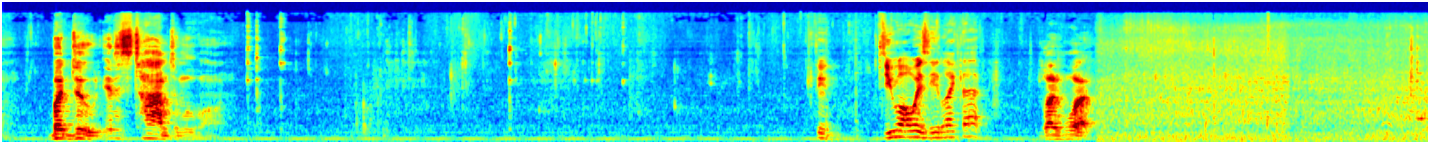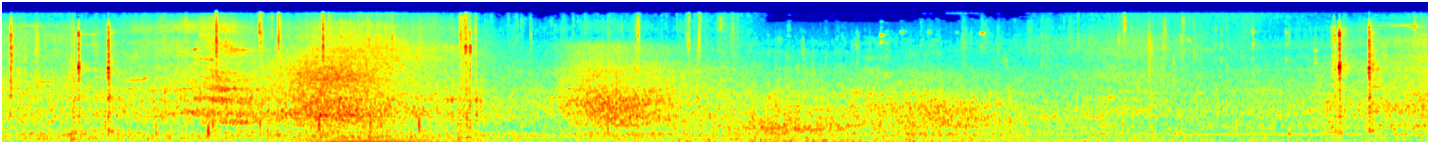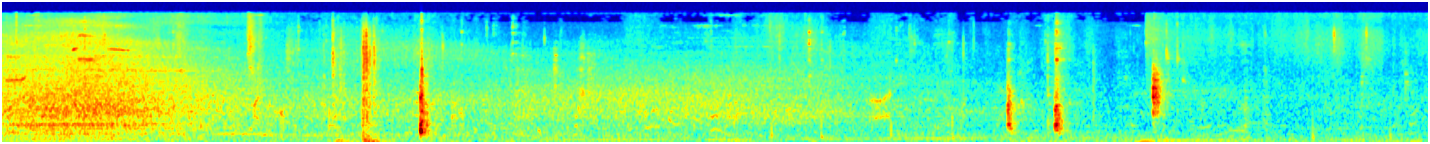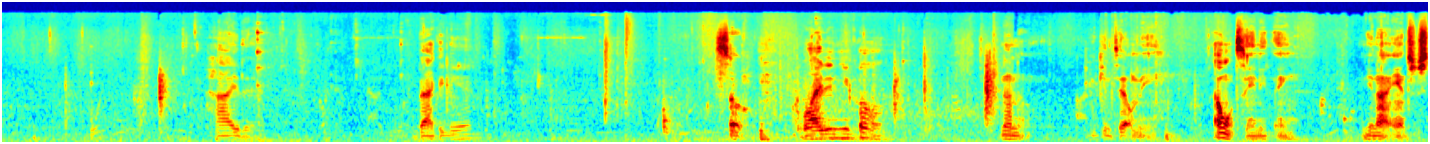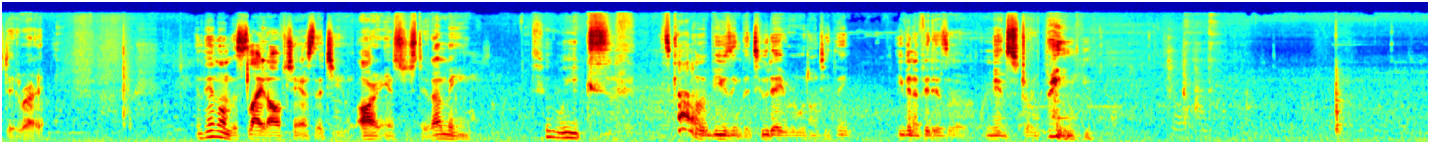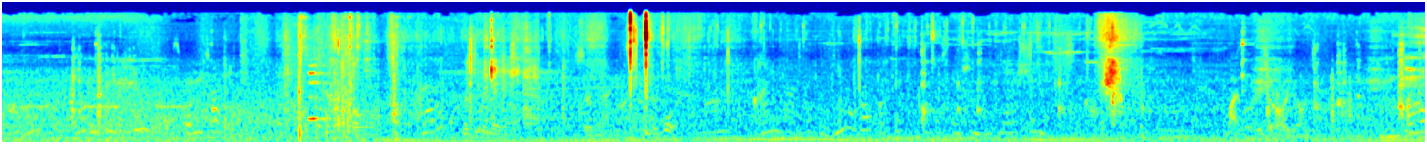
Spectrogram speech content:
But dude, it is time to move on. Dude, do you always eat like that? Like what? Hi there. Back again? So, why didn't you call? No, no. You can tell me. I won't say anything. You're not interested, right? And then on the slight off chance that you are interested, I mean, two weeks. It's kind of abusing the two-day rule, don't you think? Even if it is a menstrual thing.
